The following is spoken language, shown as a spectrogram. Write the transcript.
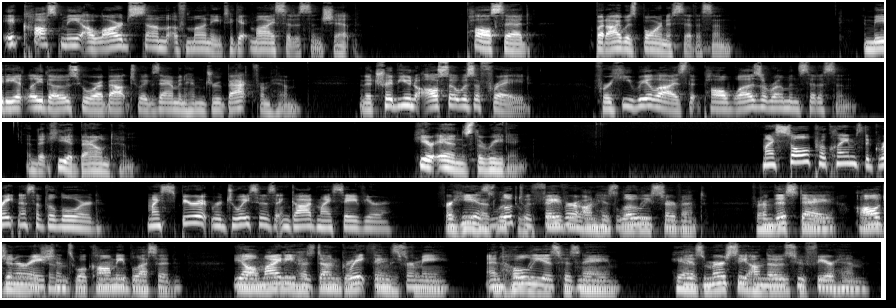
It cost me a large sum of money to get my citizenship. Paul said, But I was born a citizen. Immediately those who were about to examine him drew back from him, and the tribune also was afraid for he realized that Paul was a Roman citizen and that he had bound him. Here ends the reading. My soul proclaims the greatness of the Lord. My spirit rejoices in God my Savior, for he has looked with favor on his lowly servant. From this day all generations will call me blessed. The Almighty has done great things for me, and holy is his name. He has mercy on those who fear him,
